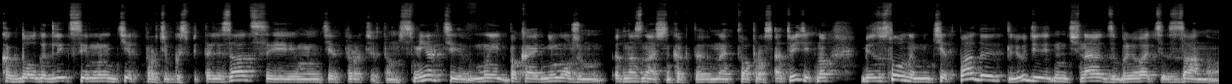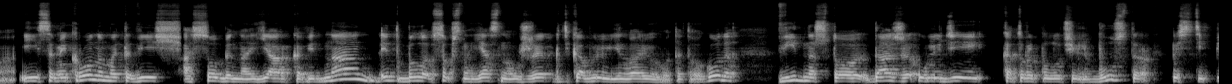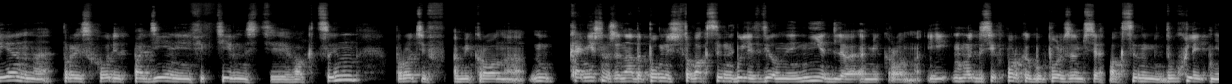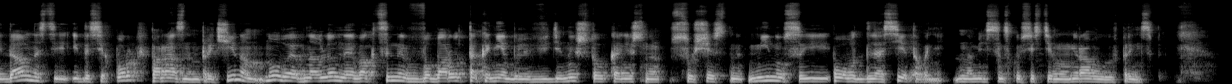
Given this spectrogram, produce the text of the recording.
как долго длится иммунитет против госпитализации, иммунитет против там, смерти, мы пока не можем однозначно как-то на этот вопрос ответить, но, безусловно, иммунитет падает, люди начинают заболевать заново. И с омикроном эта вещь особенно ярко видна. Это было, собственно, ясно уже к декабрю-январю вот этого года видно, что даже у людей, которые получили бустер, постепенно происходит падение эффективности вакцин, против омикрона. Ну, конечно же, надо помнить, что вакцины были сделаны не для омикрона. И мы до сих пор как бы пользуемся вакцинами двухлетней давности, и до сих пор по разным причинам новые обновленные вакцины в оборот так и не были введены, что, конечно, существенный минус и повод для сетований на медицинскую систему мировую, в принципе.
